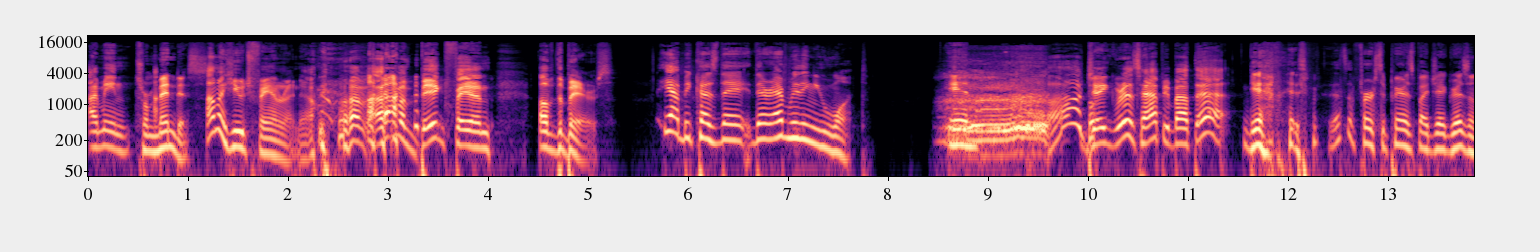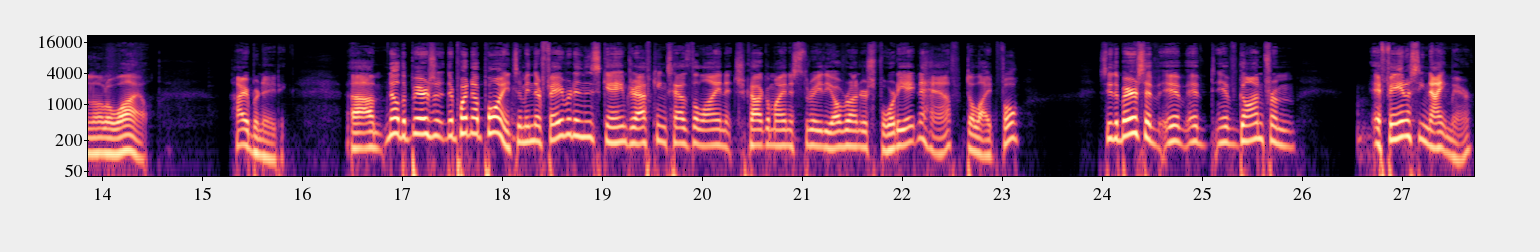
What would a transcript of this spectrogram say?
I mean, Tremendous. I'm a huge fan right now. I'm, I'm a big fan of the Bears. Yeah, because they they're everything you want. And Oh, Jay Grizz, happy about that. yeah, that's the first appearance by Jay Grizz in a little while. Hibernating. Um, no, the Bears are they're putting up points. I mean, they're favored in this game. DraftKings has the line at Chicago minus three. The over under is 48 and a half. Delightful. See, the Bears have, have have have gone from a fantasy nightmare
